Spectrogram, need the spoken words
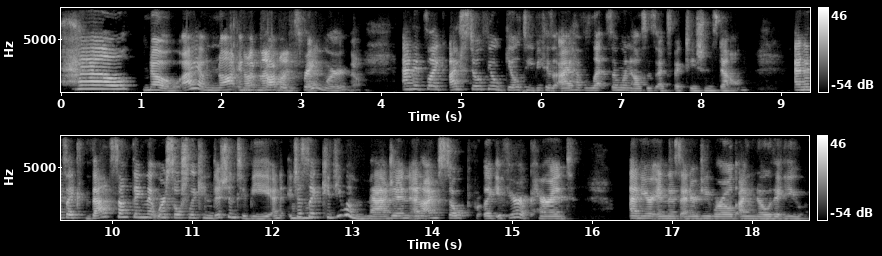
Hell no. I am not in Not- the proper mindset. framework. No. And it's like I still feel guilty because I have let someone else's expectations down. And it's like that's something that we're socially conditioned to be. And it just mm-hmm. like, could you imagine? And I'm so like, if you're a parent and you're in this energy world, I know that you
